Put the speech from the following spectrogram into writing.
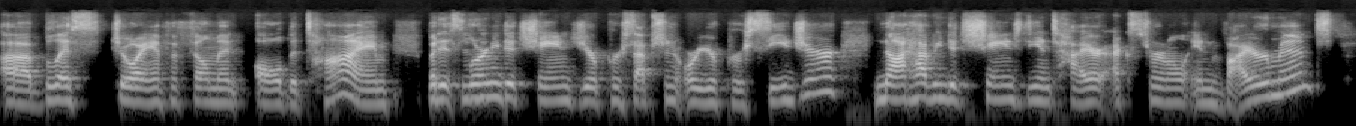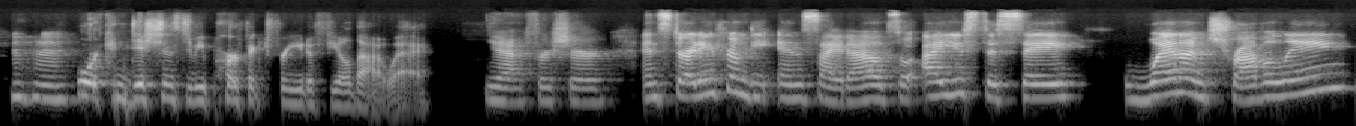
uh, bliss joy and fulfillment all the time but it's Mhm. learning to change your perception or your procedure not having to change the entire external environment Mhm. or conditions to be perfect for you to feel that way Yeah, for sure. And starting from the inside out. So I used to say when I'm traveling,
